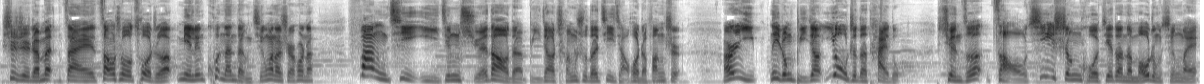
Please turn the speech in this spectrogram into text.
是指人们在遭受挫折、面临困难等情况的时候呢，放弃已经学到的比较成熟的技巧或者方式，而以那种比较幼稚的态度，选择早期生活阶段的某种行为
